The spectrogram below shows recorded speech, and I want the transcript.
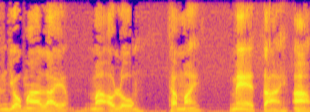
ดโยมมาอะไร มาเอาลงทำไม แม่ตาย อ้าว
